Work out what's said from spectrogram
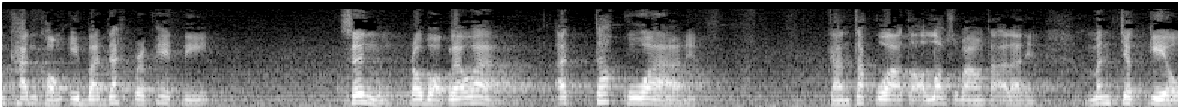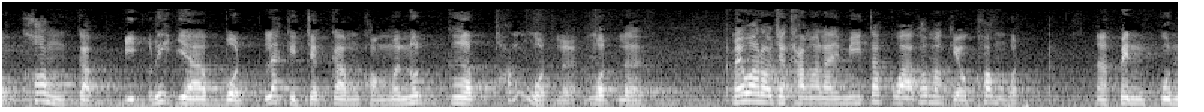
ำคัญของอิบาดัตประเภทนี้ ซึ่งเราบอกแล้วว่า อัตตะกวาเนี่ยการตักวาต่ออัลลอฮ์สุบานตะอัลาเนี่ยมันจะเกี่ยวข้องกับอิริยาบถและกิจกรรมของมนุษย์เกือบทั้งหมดเลยหมดเลย ไม่ว่าเราจะทำอะไรมีตักวาเข้ามาเกี่ยวข้องหมดนะเป็นกุญ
